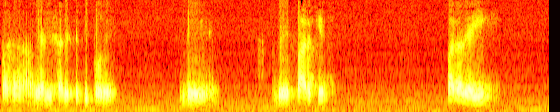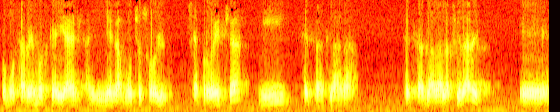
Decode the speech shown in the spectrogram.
para realizar este tipo de de, de parques para de ahí como sabemos que allá ahí llega mucho sol se aprovecha y se traslada se traslada a las ciudades. Eh,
